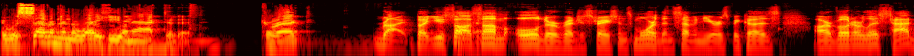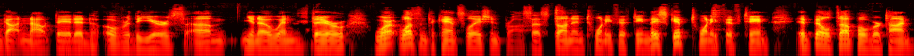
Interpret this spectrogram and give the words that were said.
It was seven in the way he enacted it. Correct. Right, but you saw okay. some older registrations more than seven years because our voter list had gotten outdated over the years. Um, you know, when there wasn't a cancellation process done in 2015, they skipped 2015. It built up over time.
